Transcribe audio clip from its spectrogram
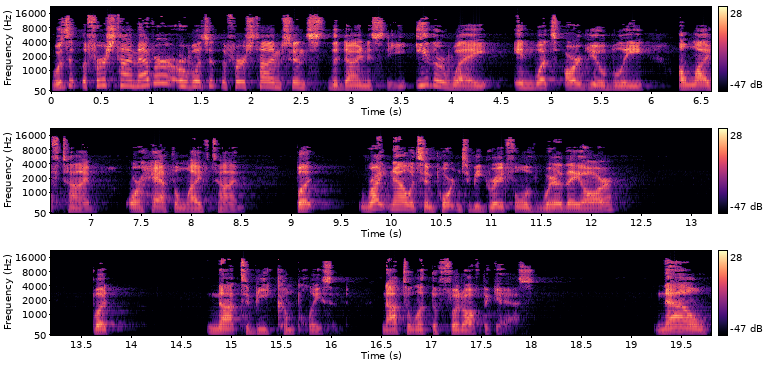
Was it the first time ever, or was it the first time since the dynasty? Either way, in what's arguably a lifetime or half a lifetime. But right now, it's important to be grateful of where they are, but not to be complacent not to let the foot off the gas. Now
